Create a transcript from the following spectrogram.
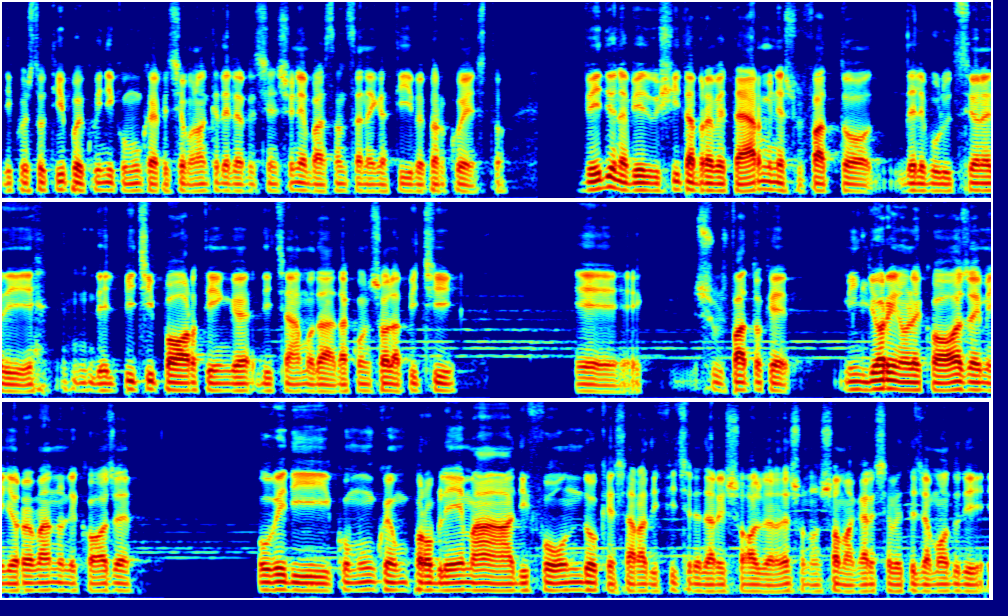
di questo tipo e quindi comunque ricevono anche delle recensioni abbastanza negative per questo. Vedi una via d'uscita a breve termine sul fatto dell'evoluzione di, del PC porting, diciamo, da, da, console a PC e sul fatto che migliorino le cose, miglioreranno le cose o vedi comunque un problema di fondo che sarà difficile da risolvere? Adesso non so, magari se avete già modo di,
